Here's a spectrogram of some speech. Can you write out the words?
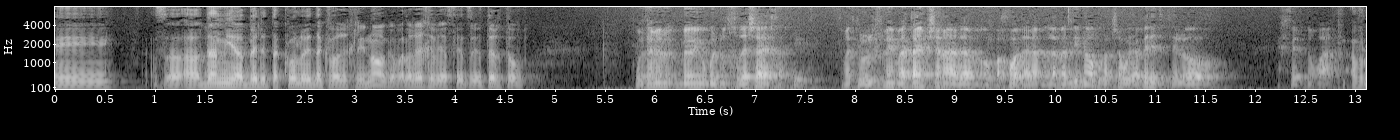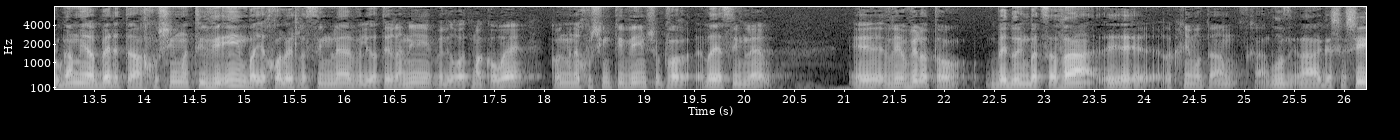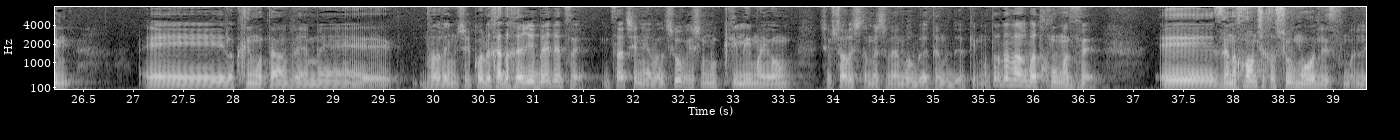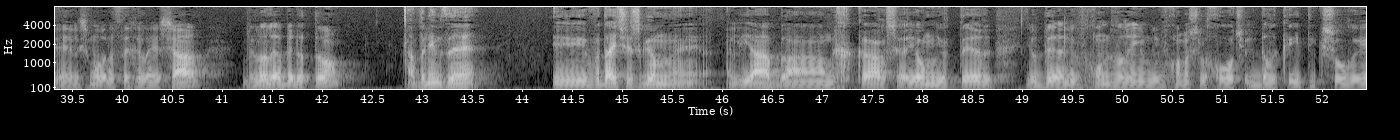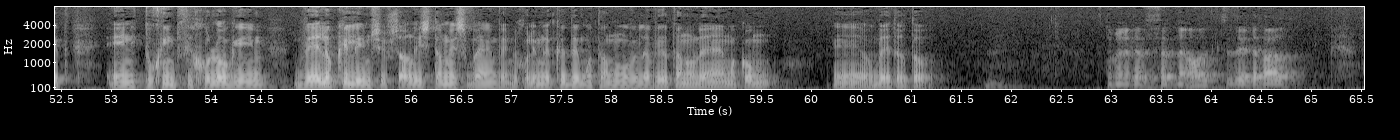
אה, אז האדם יאבד את הכל, לא ידע כבר איך לנהוג, אבל הרכב יעשה את זה יותר טוב. זאת אומרת, זו מיומנות חדשה יחסית. זאת אומרת, כאילו לפני 200 שנה אדם, או פחות, למד לנהוג, ועכשיו הוא יאבד את זה, זה לא הפסד נורא. אבל הוא גם יאבד את החושים הטבעיים ביכולת לשים לב ולהיות ערני ולראות מה קורה, כל מיני חושים טבעיים שהוא כבר לא ישים לב, אה, ויוביל אותו. בדואים בצבא, אה, לוקחים אותם, סליחה, דרוזים, הגששים, לוקחים אותם והם דברים שכל אחד אחר איבד את זה. מצד שני, אבל שוב, יש לנו כלים היום שאפשר להשתמש בהם הרבה יותר מדויקים. אותו דבר בתחום הזה. אה, זה נכון שחשוב מאוד לשמור על השכל הישר ולא לאבד אותו, אבל אם זה, אה, ודאי שיש גם אה, עלייה במחקר שהיום יותר יודע לבחון דברים, לבחון השלכות של דרכי תקשורת, ניתוחים פסיכולוגיים, ואלו כלים שאפשר להשתמש בהם, והם יכולים לקדם אותנו ולהביא אותנו למקום אה, הרבה יותר טוב. זאת אומרת, אז סדנאות זה דבר...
